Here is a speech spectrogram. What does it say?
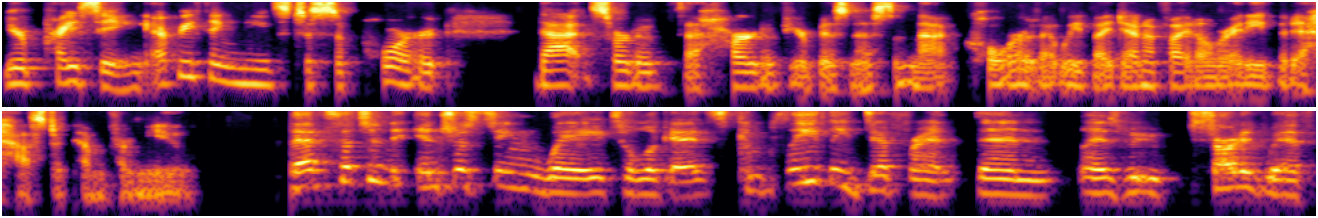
your pricing, everything needs to support that sort of the heart of your business and that core that we've identified already, but it has to come from you. That's such an interesting way to look at it. It's completely different than, as we started with,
